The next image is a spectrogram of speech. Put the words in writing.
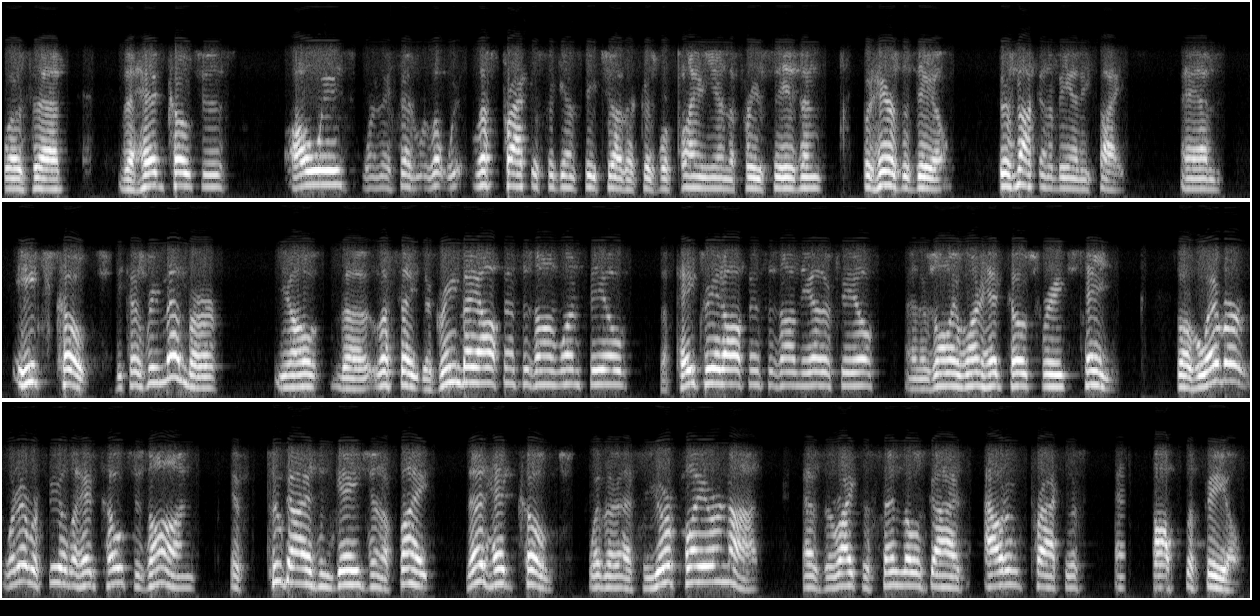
was that the head coaches always when they said let's practice against each other because we're playing you in the preseason. But here's the deal: there's not going to be any fights, and each coach because remember, you know the let's say the Green Bay offense is on one field, the Patriot offense is on the other field, and there's only one head coach for each team. So whoever, whatever field the head coach is on, if two guys engage in a fight, that head coach, whether that's your player or not, has the right to send those guys out of practice and off the field.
